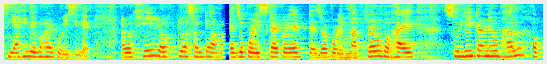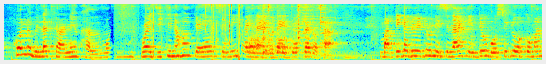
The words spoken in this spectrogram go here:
চিয়াঁহী ব্যৱহাৰ কৰিছিলে। আৰু সেই ৰসটো আচলতে আমাৰ তেজো পৰিষ্কাৰ কৰে তেজৰ পৰিমাত্ৰাও বঢ়ায় চুলিৰ কাৰণেও ভাল সকলোবিলাক কাৰণেই ভাল। মই মই যি কি নহওক কেহেৰাজ চিনি পাই নাই আগতে এইটো এটা কথা। মাটিকাদুৰিটোৰ নিচিনা কিন্তু বস্তুটো অকণমান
